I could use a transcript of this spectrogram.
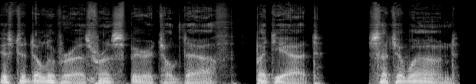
is to deliver us from spiritual death. But yet, such a wound,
